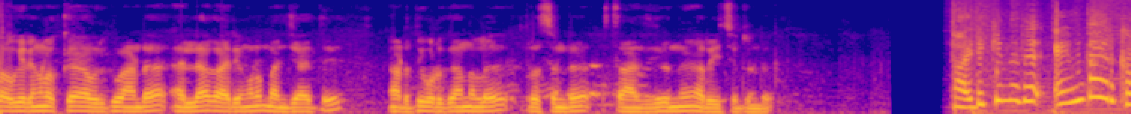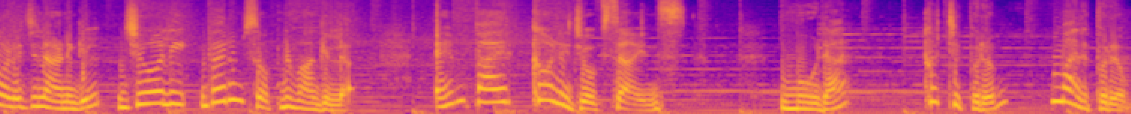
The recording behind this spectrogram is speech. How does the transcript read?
സൗകര്യങ്ങളൊക്കെ അവർക്ക് വേണ്ട എല്ലാ കാര്യങ്ങളും പഞ്ചായത്ത് നടത്തി കൊടുക്കുക എന്നുള്ളത് പ്രസിഡന്റ് സ്ഥാനത്തിൽ നിന്ന് അറിയിച്ചിട്ടുണ്ട്. പഠിക്കുന്നത് എംപയർ കോളേജിലാണെങ്കിൽ ജോലി വെറും സ്വപ്നമാകില്ല. എംപയർ കോളേജ് ഓഫ് സയൻസ് മൂടാൻ കുറ്റിപ്പുറം മലപ്പുറം.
